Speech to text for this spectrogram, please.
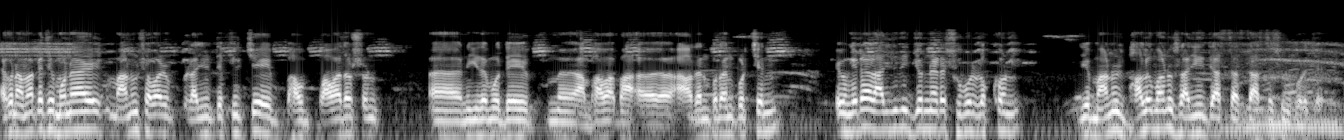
এখন আমার কাছে মনে হয় মানুষ আবার রাজনীতিতে ফিরছে ভাব- ভাবা দর্শন আহ, নিজেদের মধ্যে ভাবা আদান প্রদান করছেন। এবং এটা রাজনীতির জন্য একটা শুভ লক্ষণ যে মানুষ ভালো মানুষ রাজনীতিতে আস্তে আস্তে আসতে শুরু করেছে।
